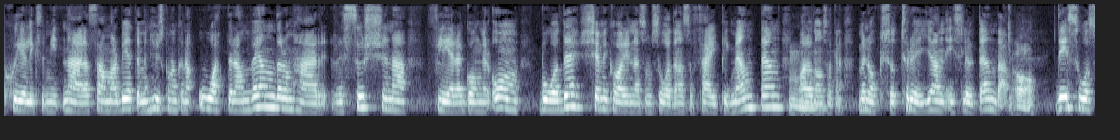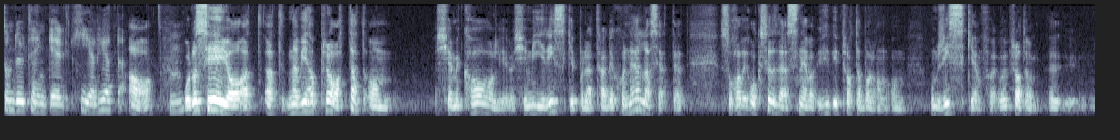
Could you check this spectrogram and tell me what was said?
sker liksom i ett nära samarbete. Men hur ska man kunna återanvända de här resurserna flera gånger om? Både kemikalierna som sådana, alltså färgpigmenten mm. och alla de sakerna. Men också tröjan i slutändan. Ja. Det är så som du tänker helheten? Ja, mm. och då ser jag att, att när vi har pratat om kemikalier och kemirisker på det traditionella sättet så har vi också det där snäva, vi, pratar bara om, om, om risken för, och vi pratar om eh,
